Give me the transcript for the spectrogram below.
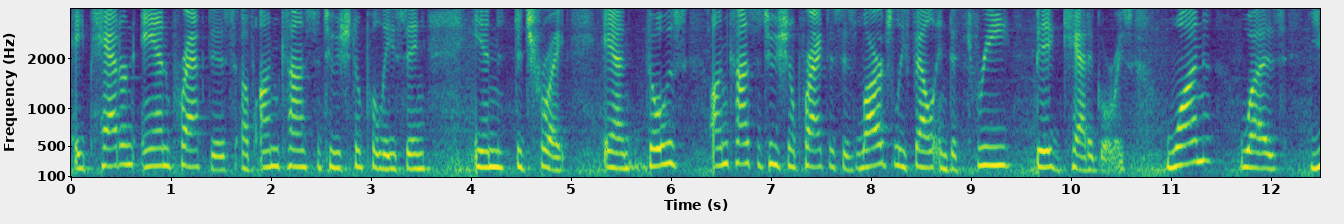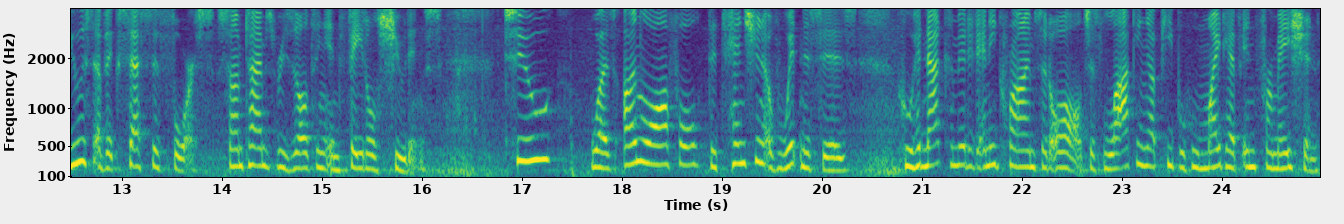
a pattern and practice of unconstitutional policing in Detroit. And those unconstitutional practices largely fell into three big categories. One was use of excessive force, sometimes resulting in fatal shootings. Two was unlawful detention of witnesses who had not committed any crimes at all, just locking up people who might have information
